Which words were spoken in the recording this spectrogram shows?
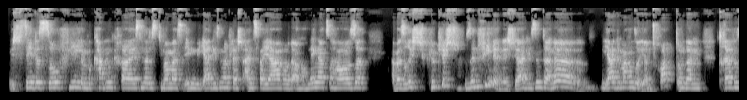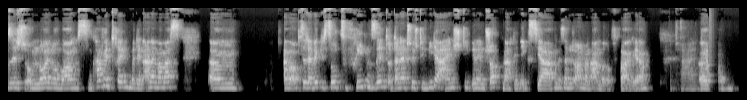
ich sehe das so viel im Bekanntenkreis, ne, dass die Mamas irgendwie, ja, die sind dann vielleicht ein, zwei Jahre oder auch noch länger zu Hause. Aber so richtig glücklich sind viele nicht, ja. Die sind da, ne, ja, die machen so ihren Trott und dann treffen sich um neun Uhr morgens zum Kaffee trinken mit den anderen Mamas. Ähm, aber ob sie da wirklich so zufrieden sind und dann natürlich den Wiedereinstieg in den Job nach den x Jahren, ist natürlich auch noch eine andere Frage, ja. Total. Ähm,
